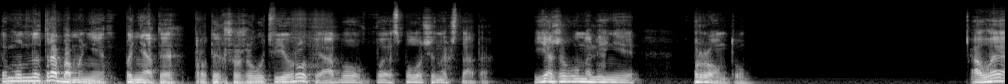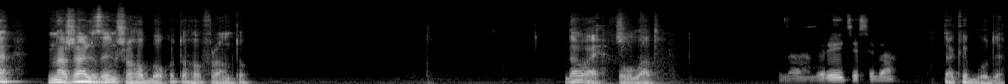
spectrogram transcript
Тому не треба мені пеняти про тих, що живуть в Європі або в Сполучених Штатах. Я живу на лінії фронту. Але На жаль, з іншого боку того фронту. Давай, Влад, Да, берегите себя. так і буде.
